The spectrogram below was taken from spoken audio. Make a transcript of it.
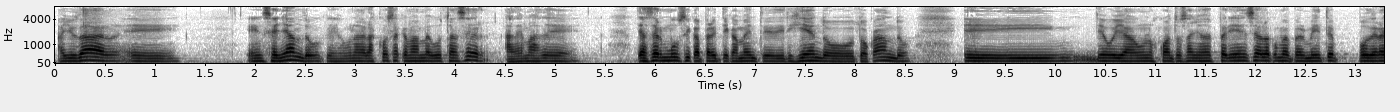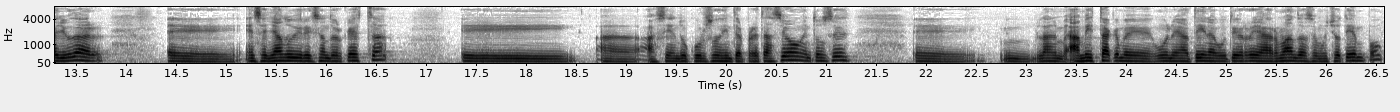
ayudar eh, enseñando, que es una de las cosas que más me gusta hacer, además de, de hacer música prácticamente, dirigiendo o tocando. Y llevo ya unos cuantos años de experiencia, lo que me permite poder ayudar eh, enseñando dirección de orquesta y a- haciendo cursos de interpretación. Entonces, eh, la amistad que me une a Tina Gutiérrez y a Armando hace mucho tiempo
